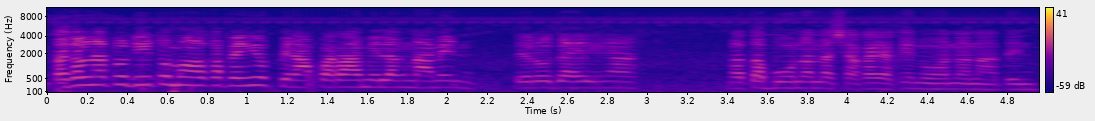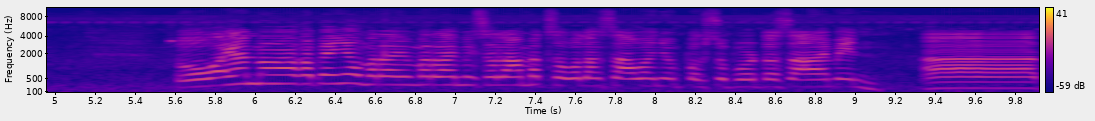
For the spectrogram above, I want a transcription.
Matagal na to dito mga kapengyo, pinaparami lang namin. Pero dahil nga natabunan na siya kaya kinuha na natin. So ayan mga kapengyo, maraming maraming salamat sa walang sawa niyong pagsuporta sa amin. At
